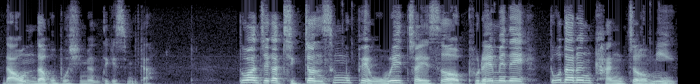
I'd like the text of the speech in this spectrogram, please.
나온다고 보시면 되겠습니다. 또한 제가 직전 승무패 5회차에서 브레멘의 또 다른 강점이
